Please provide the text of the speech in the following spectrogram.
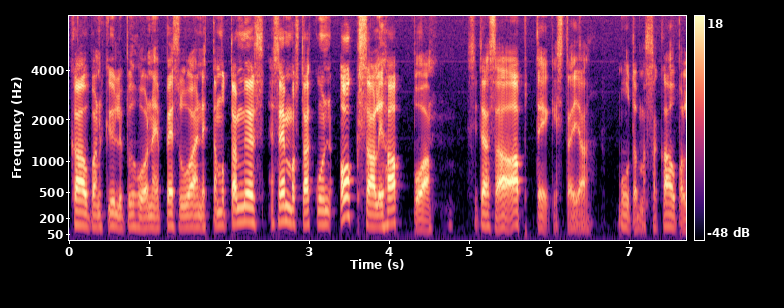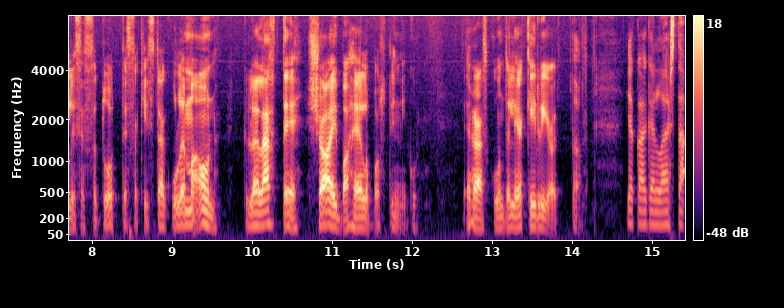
kaupan kylpyhuoneen pesuainetta, mutta myös semmoista kuin oksaalihappoa. Sitä saa apteekista ja muutamassa kaupallisessa tuotteessakin sitä kuulema on. Kyllä lähtee shaiba helposti, niin kuin eräs kuuntelija kirjoittaa. Ja kaikenlaista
